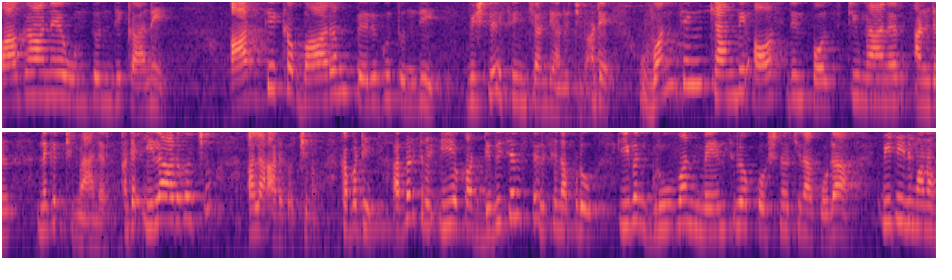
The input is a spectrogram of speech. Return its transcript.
బాగానే ఉంటుంది కానీ ఆర్థిక భారం పెరుగుతుంది. విశ్లేషించండి అనొచ్చును అంటే one thing can be asked in positive manner and negative manner అంటే ఇలా అడగొచ్చు అలా అడగొచ్చును. కాబట్టి అభ్యర్థులు ఈ యొక్క డివిజన్స్ తెలిసినప్పుడు ఈవెన్ గ్రూప్ వన్ మెయిన్స్లో క్వశ్చన్ వచ్చినా కూడా వీటిని మనం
